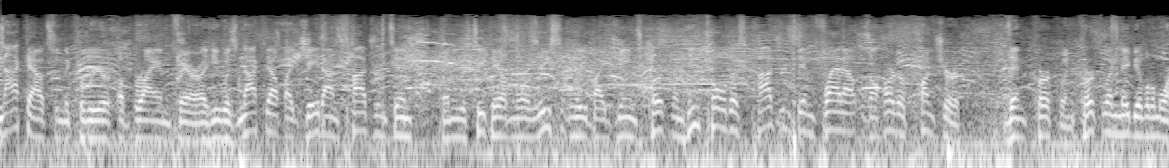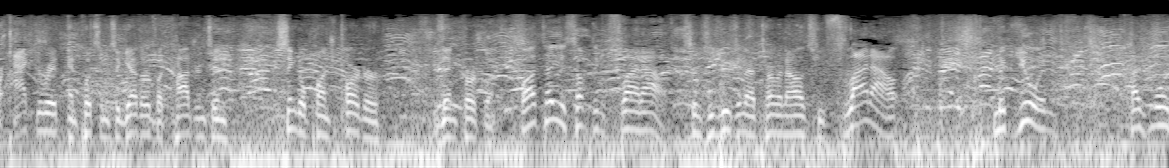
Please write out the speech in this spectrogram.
knockouts in the career of Brian Vera. He was knocked out by Jaidon Codrington, and he was TKO'd more recently by James Kirkland. He told us Codrington flat out is a harder puncher than Kirkland. Kirkland maybe a little more accurate and puts them together, but Codrington single punch harder than Kirkland. Well, I'll tell you something flat out, since you're using that terminology. Flat out, McEwan has more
